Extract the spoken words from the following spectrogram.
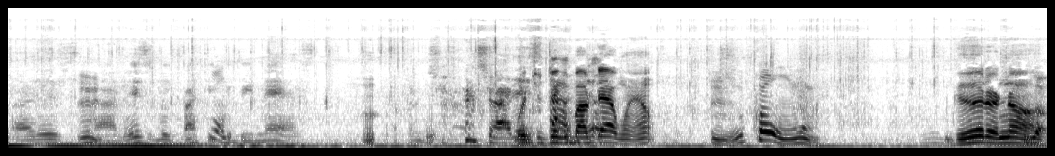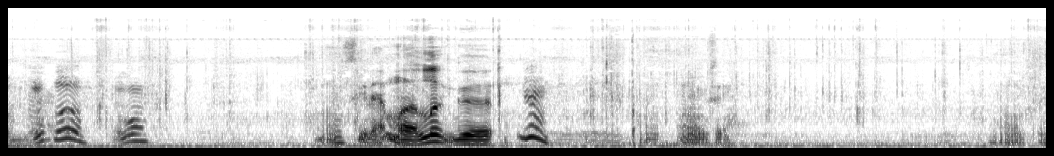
Try this. Nah, this looks like it could be nasty. Try this what you think about that one, Imp? mm, it's cold one. Good or no? It's good. It's good. Let me see that mother look good. Yeah. Let me see. Okay.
